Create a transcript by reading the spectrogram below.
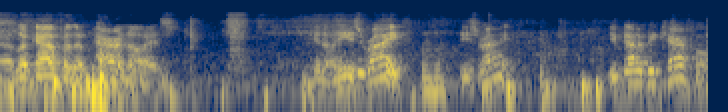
uh, look out for the paranoids. You know, he's right. Mhm. He's right. You've got to be careful.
